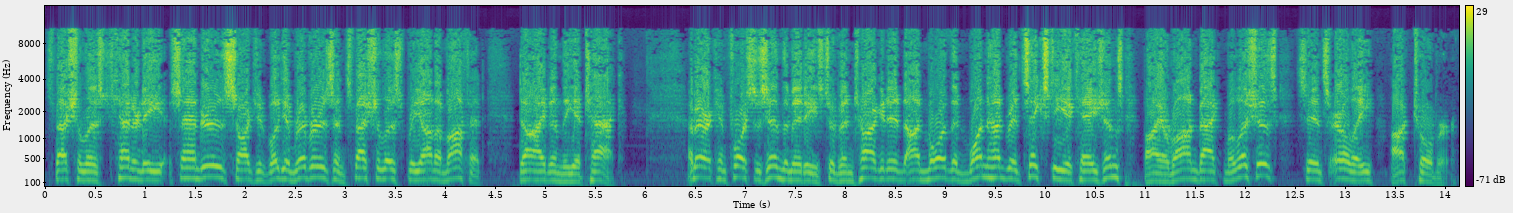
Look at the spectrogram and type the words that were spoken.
Specialist Kennedy Sanders, Sergeant William Rivers, and Specialist Breonna Moffett died in the attack. American forces in the Mideast have been targeted on more than 160 occasions by Iran-backed militias since early October.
